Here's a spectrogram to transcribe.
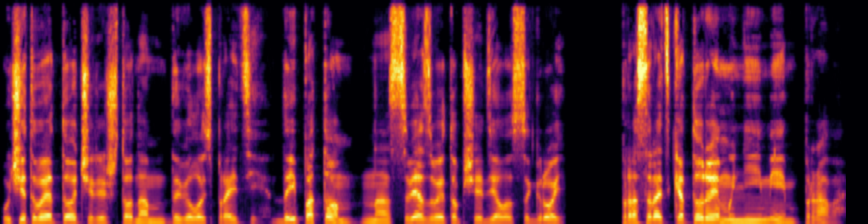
учитывая то, через что нам довелось пройти. Да и потом нас связывает общее дело с игрой, просрать которое мы не имеем права.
